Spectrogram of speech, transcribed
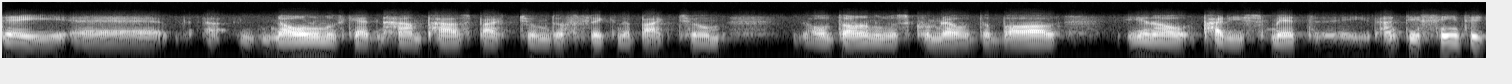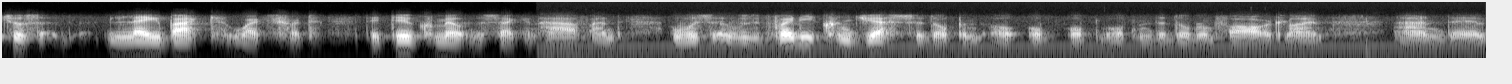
they uh, Nolan was getting hand pass back to him, they're flicking it back to him. O'Donnell was coming out with the ball. You know, Paddy Smith, and they seemed to just lay back Wexford. They did come out in the second half, and it was it was very congested up in up up, up in the Dublin forward line, and uh,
